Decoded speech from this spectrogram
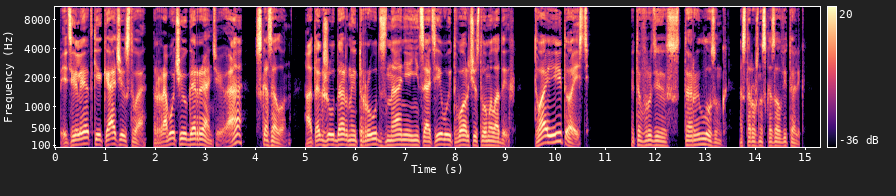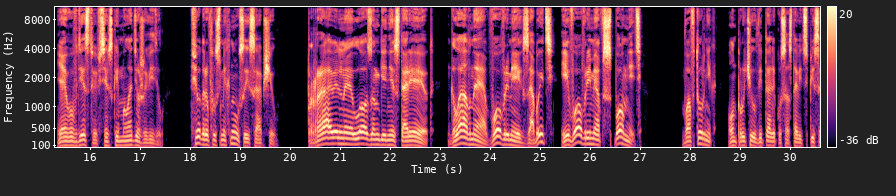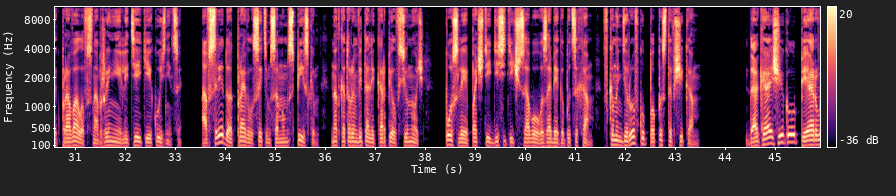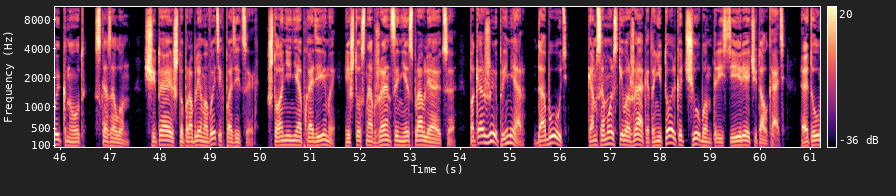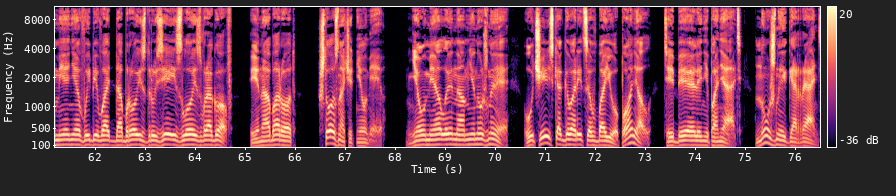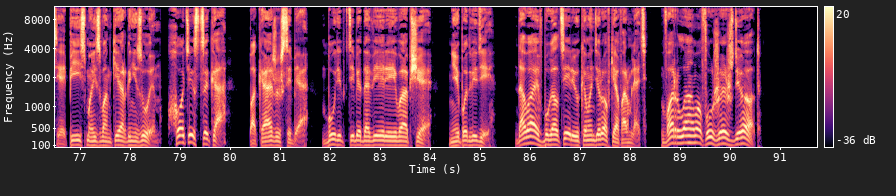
«Пятилетки качества, рабочую гарантию, а?» — сказал он. «А также ударный труд, знания, инициативу и творчество молодых. Твои, то есть?» «Это вроде старый лозунг», — осторожно сказал Виталик. «Я его в детстве в сельской молодежи видел». Федоров усмехнулся и сообщил. «Правильные лозунги не стареют. Главное — вовремя их забыть и вовремя вспомнить». Во вторник он поручил Виталику составить список провалов в снабжении литейки и кузницы. а в среду отправил с этим самым списком, над которым Виталик корпел всю ночь, после почти десятичасового забега по цехам, в командировку по поставщикам. «Доказчику первый кнут», — сказал он. «Считаешь, что проблема в этих позициях? Что они необходимы и что снабженцы не справляются? Покажи пример, добудь. Комсомольский вожак — это не только чубом трясти и речи толкать. Это умение выбивать добро из друзей и зло из врагов. И наоборот. Что значит «не умею»? Неумелые нам не нужны. Учись, как говорится в бою, понял? Тебе ли не понять? Нужные гарантии, письма и звонки организуем. Хоть из ЦК. Покажешь себя. Будет к тебе доверие и вообще. Не подведи. Давай в бухгалтерию командировки оформлять. Варламов уже ждет.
